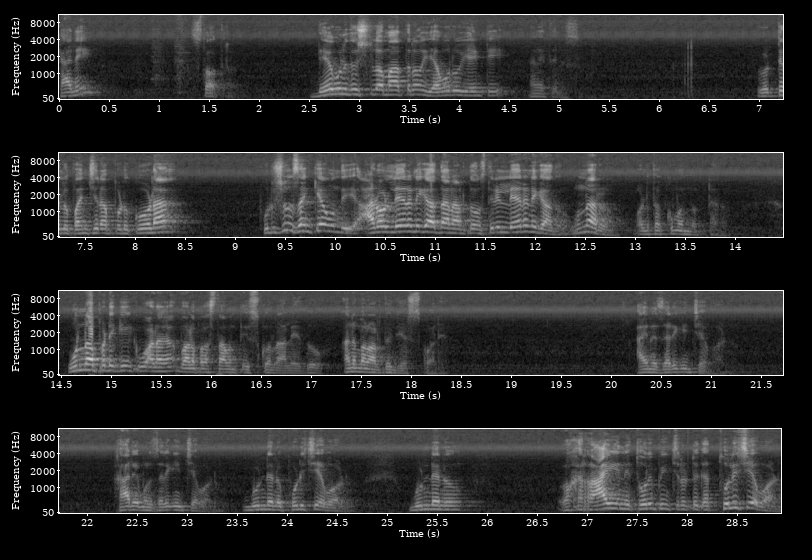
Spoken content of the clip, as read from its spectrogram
కానీ స్తోత్రం. దేవుని దృష్టిలో మాత్రం ఎవరు ఏంటి అని తెలుసు. రొట్టెలు పంచినప్పుడు కూడా పురుషుల సంఖ్య ఉంది. ఆడవాళ్ళు లేరని కాదు దాని అర్థం. స్త్రీలు లేరని కాదు. ఉన్నారు. వాళ్ళు తక్కువ మంది ఉంటారు. ఉన్నప్పటికీ వాళ్ళ వాళ్ళ ప్రస్తావన తీసుకొని రాలేదు అని మనం అర్థం చేసుకోవాలి. ఆయన జరిగించేవాడు. కార్యములు జరిగించేవాడు. గుండెను పొడిచేవాడు. గుండెను ఒక రాయిని తొలిపించినట్టుగా తొలిచేవాడు.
